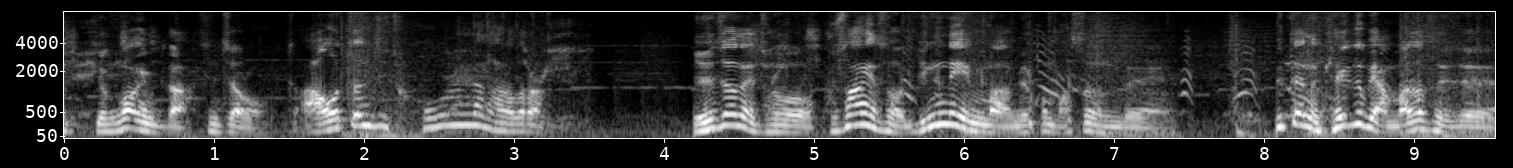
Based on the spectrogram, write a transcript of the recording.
저 영광입니다, 진짜로. 아, 어쩐지 존나 잘하더라. 예전에 저 구상에서 닉네임만 몇 번 봤었는데, 그때는 계급이 안 맞아서 이제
